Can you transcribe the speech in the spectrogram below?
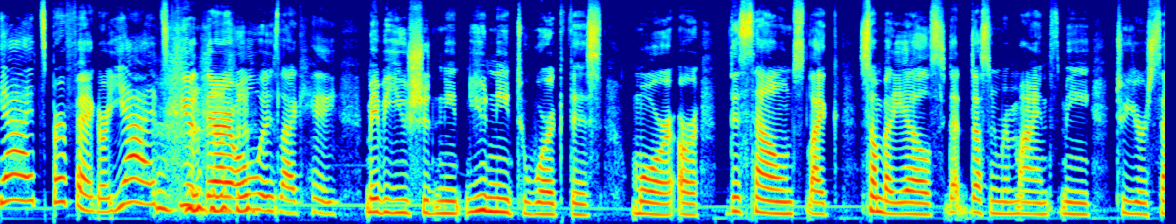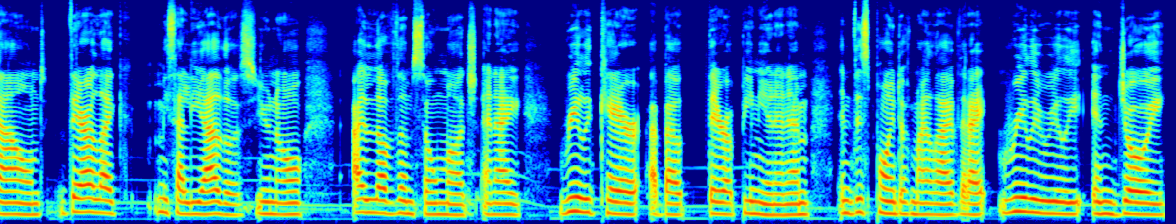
yeah, it's perfect or yeah, it's cute. they're always like, hey, maybe you should need you need to work this more or this sounds like somebody else that doesn't remind me to your sound. They're like mis aliados, you know. I love them so much and I really care about their opinion and I'm in this point of my life that I really really enjoy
